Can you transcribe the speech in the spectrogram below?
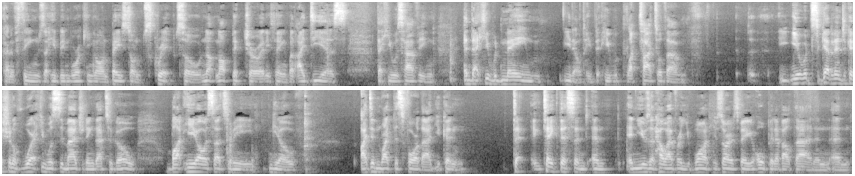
kind of themes that he'd been working on based on script. So not not picture or anything, but ideas that he was having, and that he would name. You know, he he would like title them. You would get an indication of where he was imagining that to go, but he always said to me, you know, I didn't write this for that. You can t- take this and and and use it however you want. He was always very open about that, and and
